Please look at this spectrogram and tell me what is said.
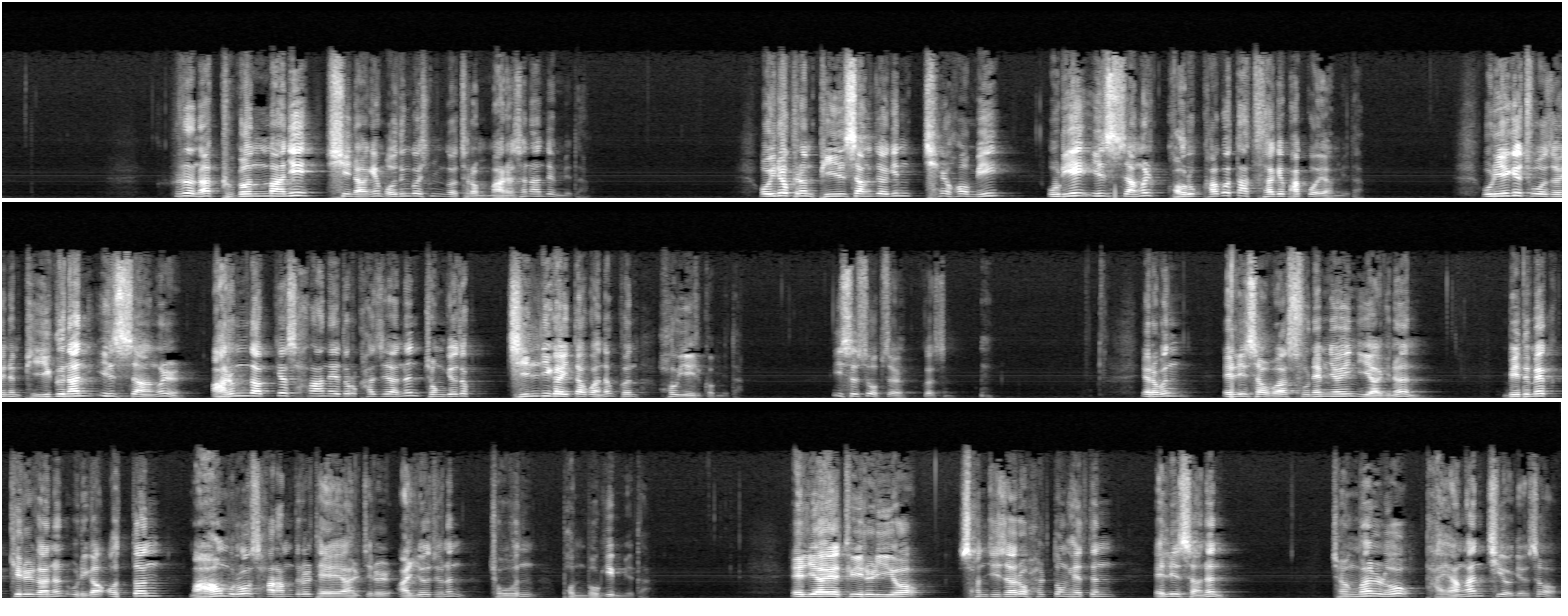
그러나 그것만이 신앙의 모든 것인 것처럼 말해서는 안 됩니다. 오히려 그런 비일상적인 체험이 우리의 일상을 거룩하고 따뜻하게 바꿔야 합니다. 우리에게 주어져 있는 비근한 일상을 아름답게 살아내도록 하지 않는 종교적 진리가 있다고 한다면 그건 허위일 겁니다. 있을 수 없어요. 그것은. 여러분, 엘리사와 수냄 여인 이야기는 믿음의 길을 가는 우리가 어떤 마음으로 사람들을 대해야 할지를 알려주는 좋은 본보기입니다. 엘리야의 뒤를 이어 선지자로 활동했던 엘리사는 정말로 다양한 지역에서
